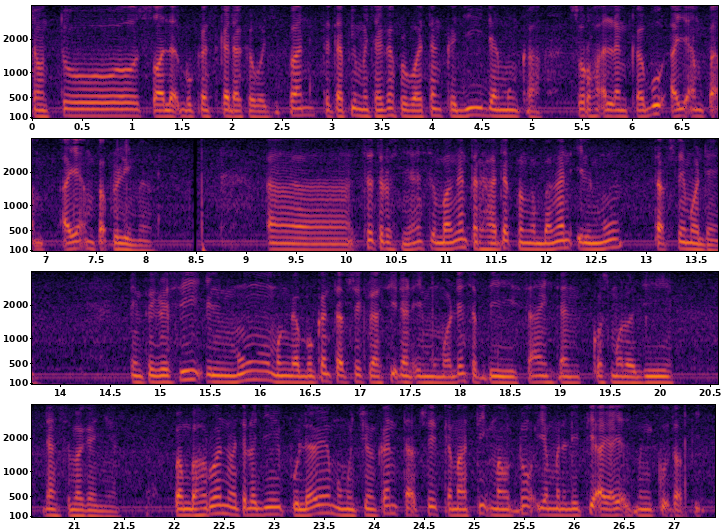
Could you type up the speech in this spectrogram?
Contoh salat bukan sekadar kewajipan tetapi mencegah perbuatan keji dan mungkar. Surah Al-Ankabut ayat 4 ayat 45. Uh, seterusnya sumbangan terhadap pengembangan ilmu tafsir moden. Integrasi ilmu menggabungkan tafsir klasik dan ilmu moden seperti sains dan kosmologi dan sebagainya. Pembaharuan metodologi pula memunculkan tafsir tematik maudhu yang meneliti ayat-ayat mengikut topik.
